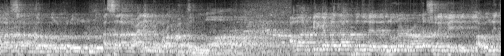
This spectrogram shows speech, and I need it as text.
আমার সালাম গ্রহণ করুন। আসসালামু আলাইকুম রহমতুল্লাহ। আমার নুরান শরীফে অগণিত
